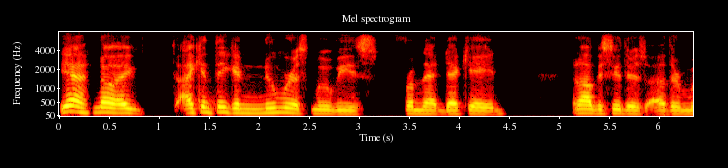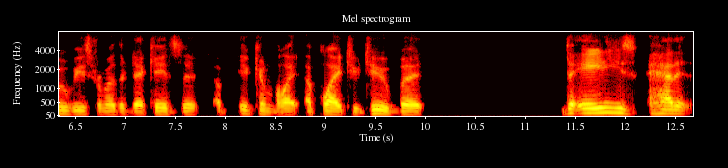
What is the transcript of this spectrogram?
yeah no i i can think of numerous movies from that decade and obviously there's other movies from other decades that it can apply, apply to too but the 80s had it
